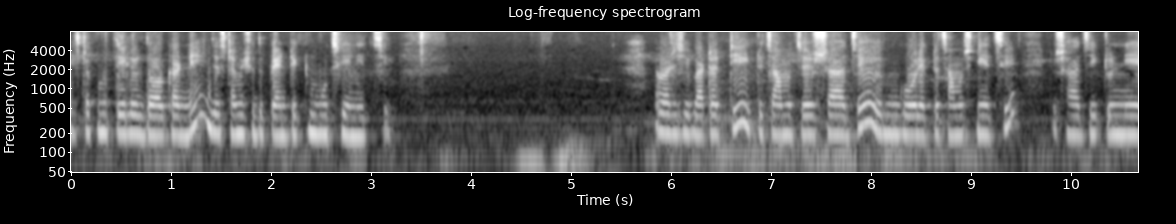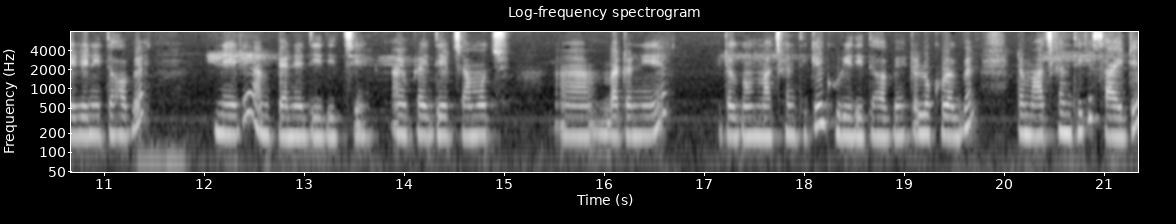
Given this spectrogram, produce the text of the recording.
এক্সট্রা কোনো তেলের দরকার নেই, জাস্ট আমি শুধু প্যানটা একটু মুছিয়ে নিচ্ছি। এবার সেই বাটারটি একটু চামচের সাহায্যে গোল একটা চামচ নিয়েছি। একটু সাহায্যে একটু নেড়ে নিতে হবে। নেড়ে আমি প্যানে দিয়ে দিচ্ছি। আমি প্রায় দেড় চামচ বাটার নিয়ে এটা মাঝখান থেকে ঘুরিয়ে দিতে হবে। এটা লক্ষ্য রাখবেন, এটা মাঝখান থেকে সাইডে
